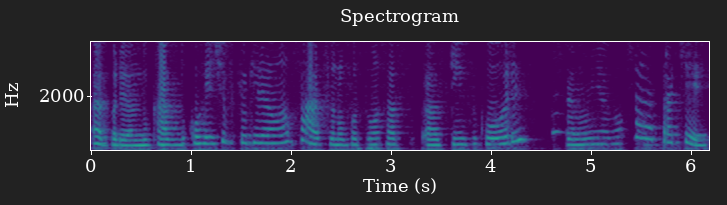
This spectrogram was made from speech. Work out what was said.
É, por exemplo, no caso do corretivo que eu queria lançar, se eu não fosse lançar as, as 15 cores, Você não ia lançar. é pra quê?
